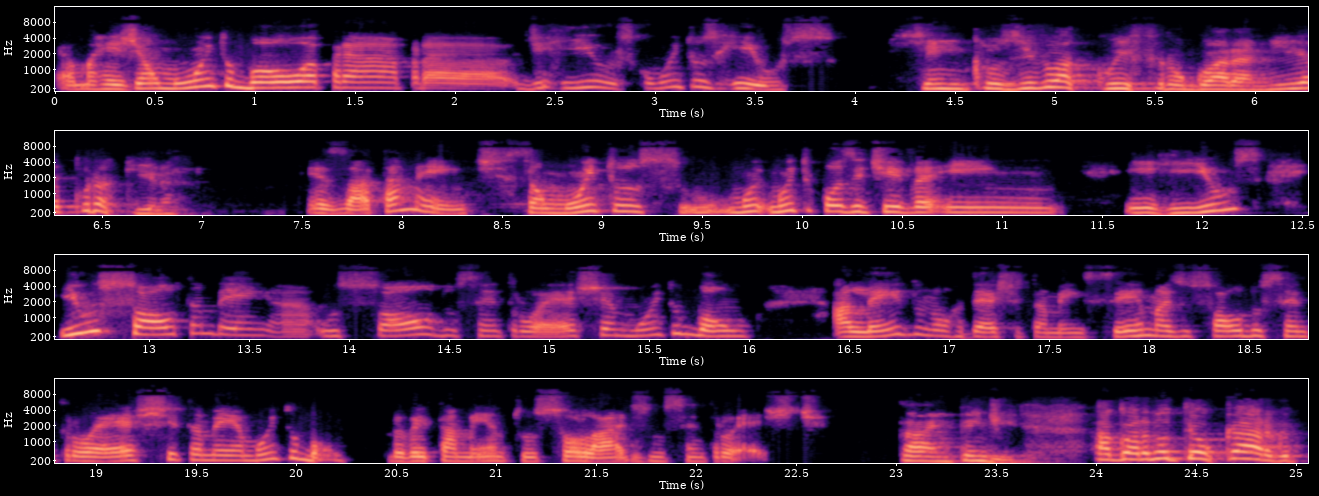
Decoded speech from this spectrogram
É uma região muito boa para de rios, com muitos rios. Sim, inclusive o aquífero Guarani é por aqui, né? Exatamente. São muitos, muito positiva em em rios, e o sol também. O sol do centro-oeste é muito bom. além do Nordeste também ser, mas o sol do Centro-Oeste também é muito bom. Aproveitamentos solares no Centro-Oeste. Tá, entendi. Agora, no teu cargo,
